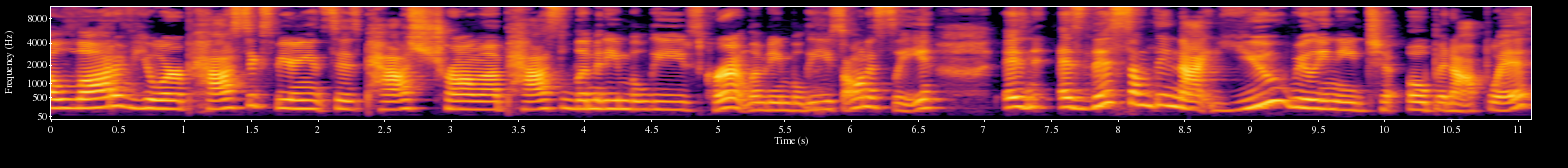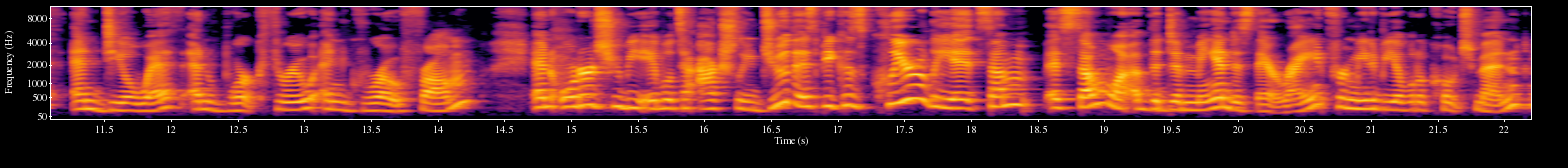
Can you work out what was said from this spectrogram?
a lot of your past experiences, past trauma, past limiting beliefs, current limiting beliefs, honestly? Is, is this something that you really need to open up with and deal with and work through and grow from in order to be able to actually do this? Because clearly it's some it's somewhat of the demand is there, right? For me to be able to coach men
